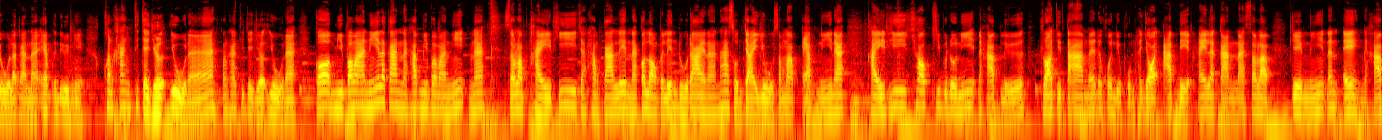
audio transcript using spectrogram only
ดูแล้วกันนะแอปอื่นๆนี่ค่อนข้างที่จะเยอะอยู่นะ ค่อนข้างที่จะเยอะอยู่นะ ก็มีประมาณนี้แล้วกันนะครับมีประมาณนี้นะสำหรับใครที่จะทำการเล่นนะก็ลองไปเล่นดูได้นะ น่าสนใจอยู่สำหรับแอปนี้นะ ใครที่ชอบคลิปวิดีโอนี้นะครับหรือรอติดตามนะทุกคนเดี๋ยวผมทยอยอัปเดตให้ละกันนะสำหรับ เกมนี้นั่นเองนะครับ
